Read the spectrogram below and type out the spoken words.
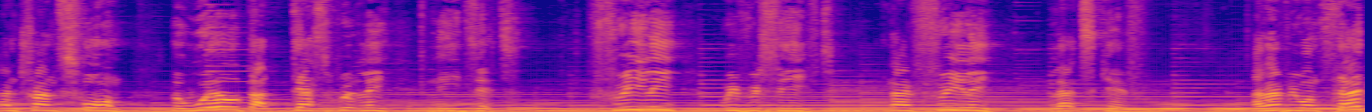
and transform the world that desperately needs it. Freely we've received. Now, freely let's give. And everyone said,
